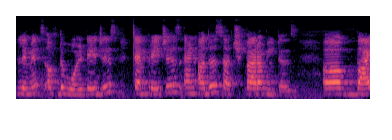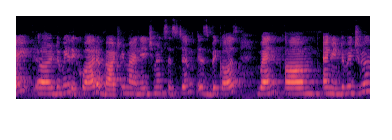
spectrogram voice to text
limits of the voltages, temperatures and other such parameters. Uh, why uh, do we require a battery management system is because when um, an individual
